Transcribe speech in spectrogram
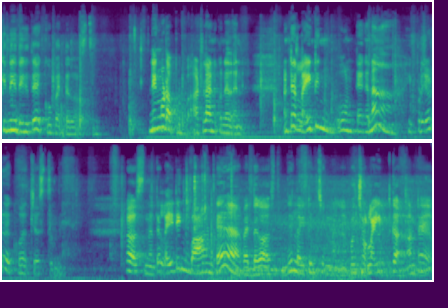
కిందికి దిగితే ఎక్కువ పెద్దగా వస్తుంది. నేను కూడా అప్పుడు అట్లా అనుకునేదాన్ని. అంటే లైటింగ్ ఉంటే కన్నా ఇప్పుడు చూడు ఎక్కువ వచ్చేస్తుంది. వస్తుంది. అంటే లైటింగ్ బాగుంటే పెద్దగా వస్తుంది. లైటింగ్ చిన్నగా కొంచెం లైట్గా అంటే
